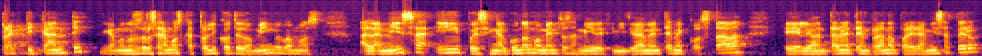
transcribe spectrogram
practicante, digamos, nosotros éramos católicos de domingo, íbamos a la misa y pues en algunos momentos a mí definitivamente me costaba eh, levantarme temprano para ir a misa, pero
